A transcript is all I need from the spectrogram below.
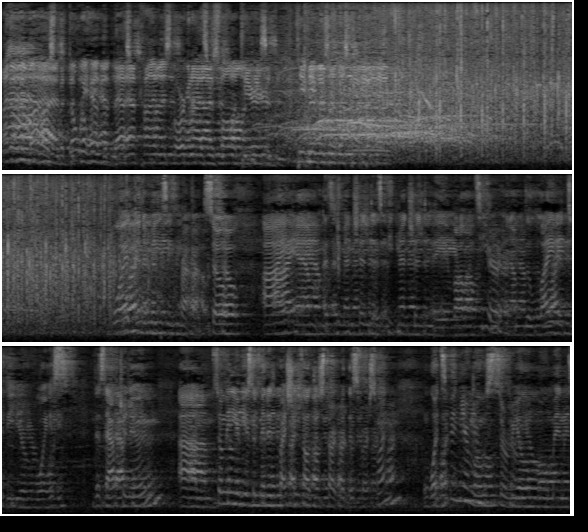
I know I'm biased, but don't we have the best, kindest organizers, volunteers, and team members of this campaign? What an amazing crowd. So I am, as you mentioned, as Pete mentioned, a volunteer, and I'm delighted to be your voice this afternoon. Um, So many of you submitted questions. I'll just start with this first one. What's been your most surreal moment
